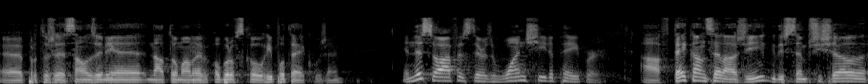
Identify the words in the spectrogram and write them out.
Eh, Protože samozřejmě na to máme obrovskou hypotéku, že? In this office, there's one sheet of paper. A v té kanceláři, když jsem přišel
